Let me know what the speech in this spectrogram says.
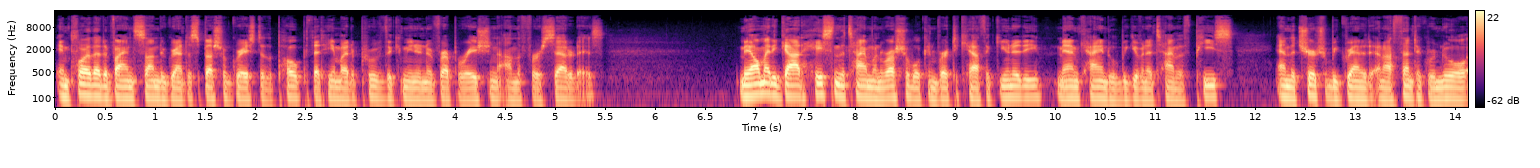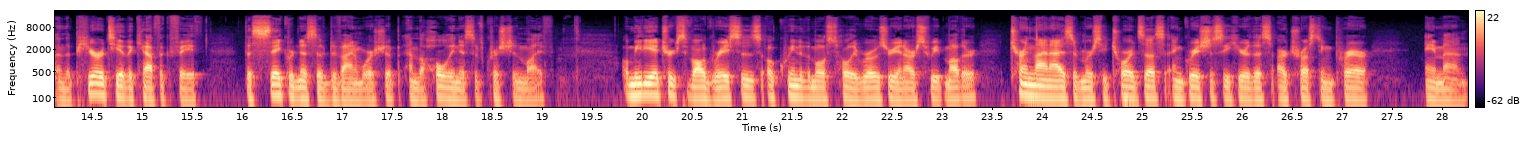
Implore thy divine Son to grant a special grace to the Pope that he might approve the communion of reparation on the first Saturdays. May Almighty God hasten the time when Russia will convert to Catholic unity, mankind will be given a time of peace, and the Church will be granted an authentic renewal in the purity of the Catholic faith, the sacredness of divine worship, and the holiness of Christian life. O mediatrix of all graces, O Queen of the Most Holy Rosary and our sweet Mother, turn thine eyes of mercy towards us and graciously hear this, our trusting prayer. Amen.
